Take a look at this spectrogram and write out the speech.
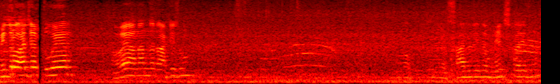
મિત્રો આ છે તુવેર હવે આના અંદર રાખીશું સારી રીતે મિક્સ કરીશું.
